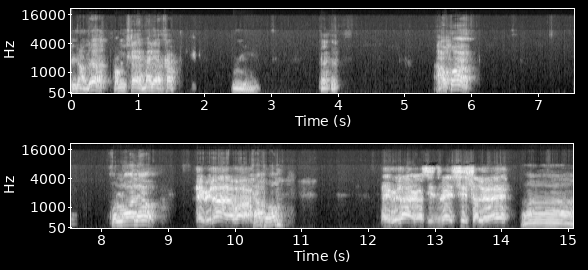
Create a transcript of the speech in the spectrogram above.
พี่น้องเด้อของแท้มาแล้วครับ อืมเอาพ่อคนรอแล้วในเวลาแล้วบ่ครับผม ในเวลาก็สิได้สิเสลยอ่า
